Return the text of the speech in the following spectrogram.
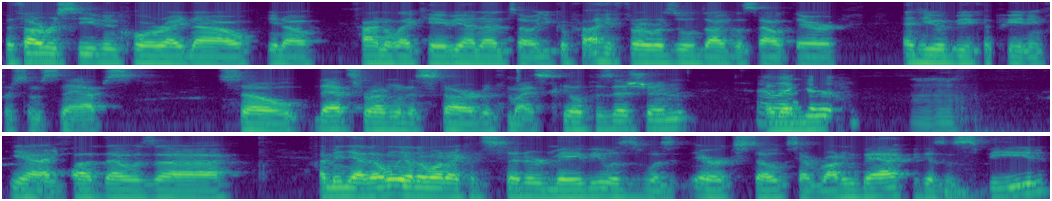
with our receiving corps right now, you know, kind of like Kabion Ento, you could probably throw Rasul Douglas out there, and he would be competing for some snaps. So that's where I'm going to start with my skill position. I And like then- it. hmm Yeah, I thought that was uh I mean, yeah, the only other one I considered maybe was was Eric Stokes at running back because of speed,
